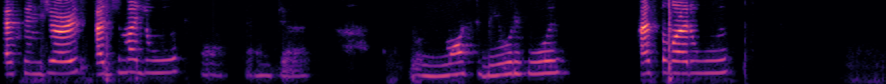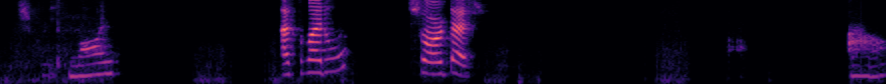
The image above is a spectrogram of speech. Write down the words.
Passengers. Ajmalu. Passengers. Most beautiful. Asgharu. Small. Asgharu. Shorter. Uh,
